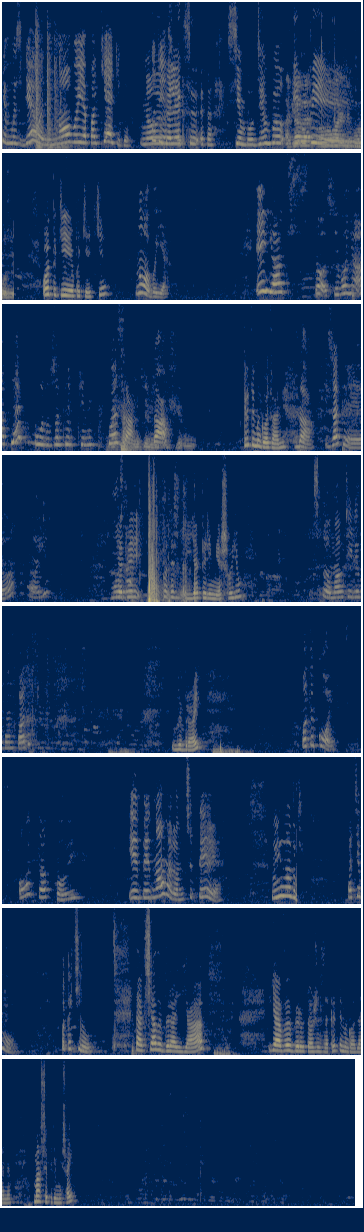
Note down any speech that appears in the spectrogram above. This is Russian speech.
сегодня мы сделали новые пакетики. Новую есть коллекцию это Simple Dimple А и Пупи. Вот такие пакетики. Новые. И я что, сегодня опять буду с закрытыми глазами? Да, Открытыми глазами. да. Закрыла. Я пере... Подожди, я перемешиваю. Что, мой телефон падает? Выбирай. Вот такой. Вот такой. И под номером 4. Ну не надо. Почему? Покатил. Так, сейчас выбираю я. Я выберу тоже с закрытыми глазами. Маша, перемешай.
